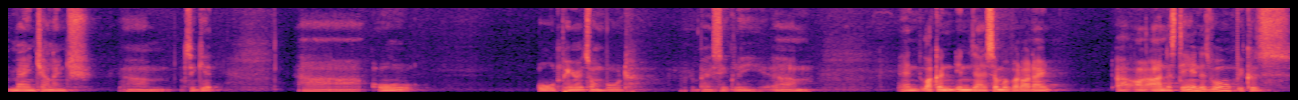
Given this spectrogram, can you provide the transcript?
main challenge um, to get uh, all all parents on board, basically. Um, and like in, in you know, some of it, I don't uh, I understand as well because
